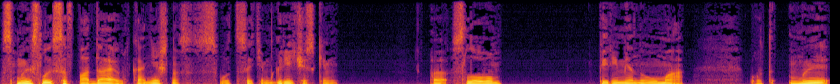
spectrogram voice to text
Смыслы совпадают, конечно, с, вот с этим греческим словом перемена ума. Вот мы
